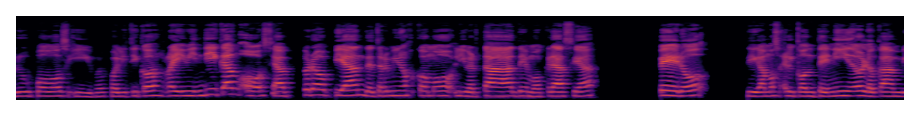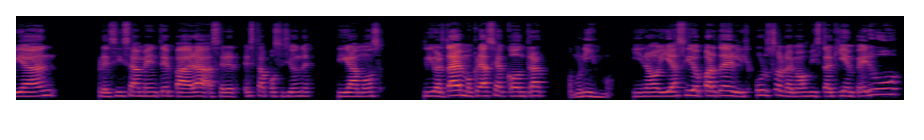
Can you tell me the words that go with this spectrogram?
grupos y políticos reivindican o se apropian de términos como libertad, democracia, pero, digamos, el contenido lo cambian precisamente para hacer esta posición de, digamos, libertad, democracia contra comunismo. Y, ¿no? y ha sido parte del discurso, lo hemos visto aquí en Perú,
